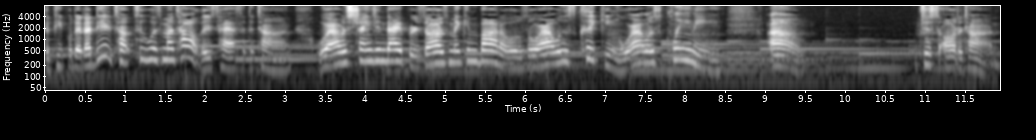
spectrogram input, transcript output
the people that I did talk to was my toddlers half of the time, or I was changing diapers, or I was making bottles, or I was cooking, or I was cleaning, um, just all the time.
